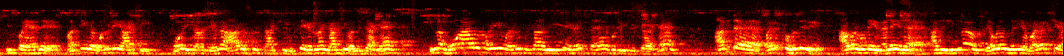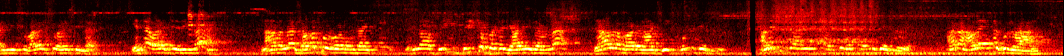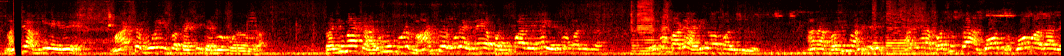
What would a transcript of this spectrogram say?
இப்ப அது மத்தியில ஒன்றிய ஆட்சி. மோடி தலைமையில ஆர்எஸ்எஸ் ஆட்சி வித்தைகள்லாம் காட்டி வந்துட்டாங்க. இல்லை மூணாவது முறையும் வர்றதுக்கான வித்தைகளை தயார் பண்ணிட்டு இருக்காங்க. அந்த பருப்புகள் அவர்களுடைய நிலையில அது இன்னும் எவ்வளவு பெரிய வளர்ச்சி அடைஞ்சிருக்கு? வளர்ச்சி வளர்ச்சினார் என்ன வளர்ச்சி தெரியுங்களா நாமெல்லாம் சமத்துவம் உண்டாக்கி எல்லா பிரி பிரிக்கப்பட்ட ஜாதியினரெல்லாம் திராவிட மாடல் ஆட்சி கொண்டு சேர்ந்தது. அனைத்து ஜாதியினரும் கொண்டு சேர்ந்தது. ஆனா அவன் என்ன சொல்றான்? மனுஷன் அப்படியே இரு. மாட்டை போய் இப்ப கட்டி தருவ போறோங்கிறான் பசுமாட்டு அதுவும் கூட மாட்டுல கூட என்னையா பசுமாடு என்ன எரும மாடு இல்ல. எரும மாடு அதிகமா பாதிக்குது. ஆனா பசுமாடு அதுதான் பசுத்தான் கோ கோமாதான்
